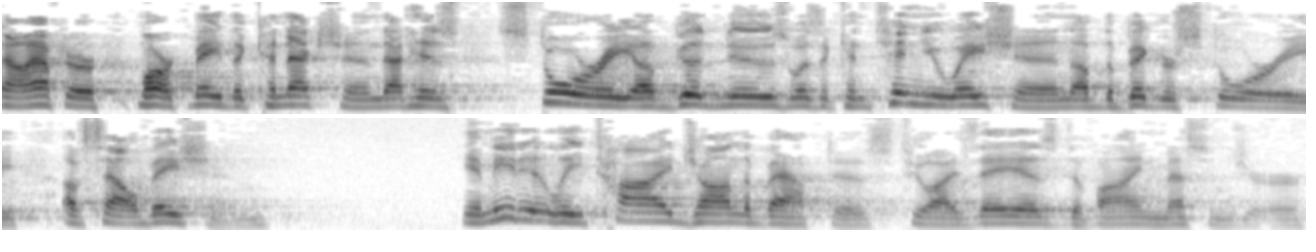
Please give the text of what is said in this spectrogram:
Now, after Mark made the connection that his story of good news was a continuation of the bigger story of salvation, he immediately tied John the Baptist to Isaiah's divine messenger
